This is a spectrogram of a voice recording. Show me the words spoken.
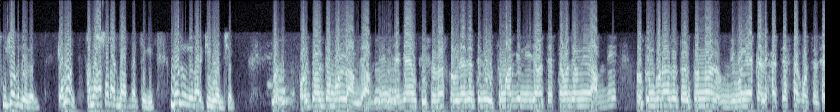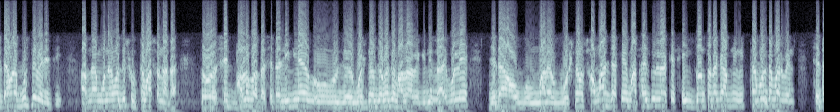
সুযোগ দেবেন। কেমন? আমি আশা রাখব আপনার থেকে। বলুন এবার কি বলছেন। ওই তো ওই তো বললাম যে আপনি নিজেকে কৃষ্ণদাস কবিরাজের থেকে উচ্চ মার্গে নিয়ে যাওয়ার চেষ্টা করছেন আপনি নতুন করে হয়তো চৈতন্য জীবনী একটা লেখার চেষ্টা করছেন সেটা আমরা বুঝতে পেরেছি আপনার মনের মধ্যে সুপ্ত বাসনাটা। তো সে ভালো কথা সেটা লিখলে বৈষ্ণব জগতে ভালো হবে কিন্তু তাই বলে যেটা মানে বৈষ্ণব সমাজ যাকে মাথায় তুলে রাখে সেই গ্রন্থটাকে আপনি মিথ্যা বলতে পারবেন সেটা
